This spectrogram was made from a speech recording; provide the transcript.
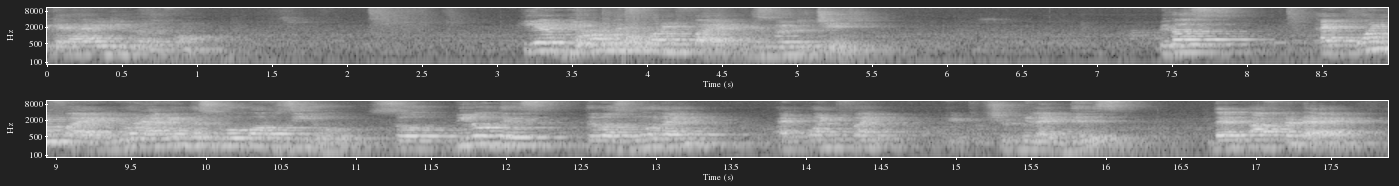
we can have it in another form. Here, beyond this 0.5, it is going to change. Because at 0.5, you are having the slope of 0. So below this, there was no line at 0.5 it should be like this then after that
